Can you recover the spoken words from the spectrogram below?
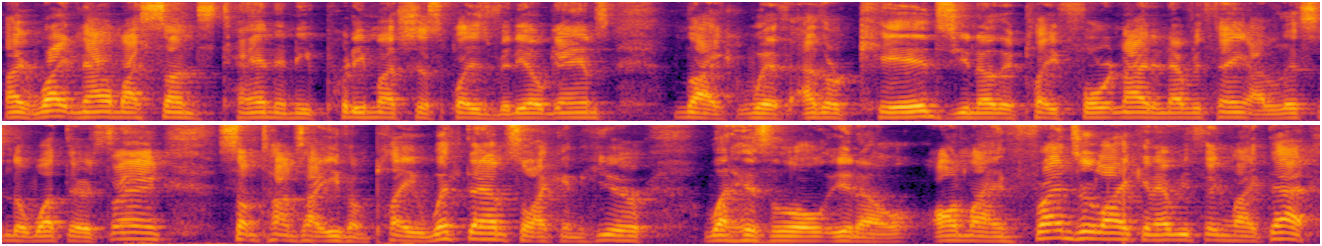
Like right now, my son's 10 and he pretty much just plays video games like with other kids, you know, they play Fortnite and everything. I listen to what they're saying. Sometimes I even play with them so I can hear what his little, you know, online friends are like and everything like that.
